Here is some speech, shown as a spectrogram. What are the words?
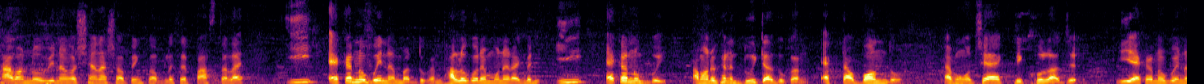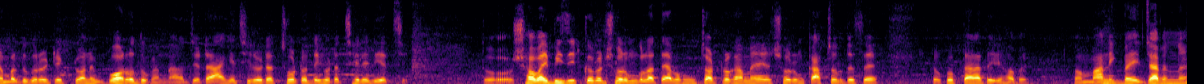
সাবান নবীনগর সেনা শপিং কমপ্লেক্সের পাঁচতলায় ই একানব্বই নাম্বার দোকান। ভালো করে মনে রাখবেন ই একানব্বই, আমার ওখানে দুইটা দোকান, একটা বন্ধ এবং হচ্ছে একটি খোলা। যে ই একানব্বই নাম্বার দোকান, ওইটা একটু অনেক বড় দোকান আর যেটা আগে ছিল ওটা ছোট দেখে ওটা ছেড়ে দিয়েছি। তো সবাই ভিজিট করবেন শোরুমগুলোতে এবং চট্টগ্রামে শোরুম কাজ চলতেছে, তো খুব তাড়াতাড়ি হবে। তো মানিক ভাই, যাবেন না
